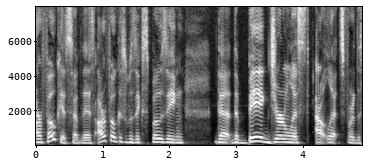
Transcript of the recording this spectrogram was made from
our focus of this. Our focus was exposing the the big journalist outlets for the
